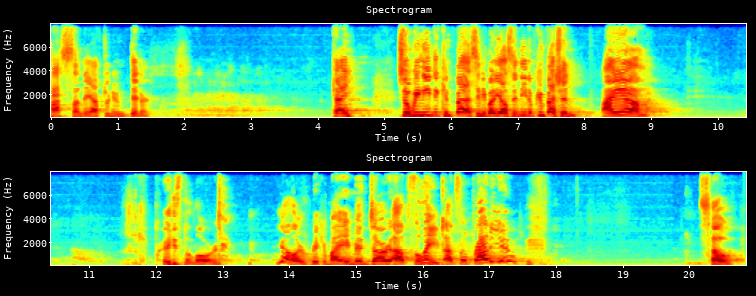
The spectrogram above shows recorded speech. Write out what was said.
past Sunday afternoon dinner? Okay? So we need to confess. Anybody else in need of confession? I am. Praise the Lord. Y'all are making my amen jar obsolete. I'm so proud of you. So,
